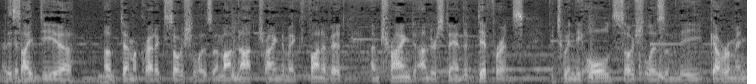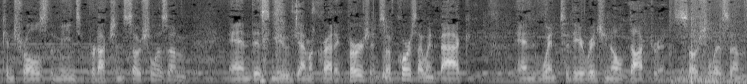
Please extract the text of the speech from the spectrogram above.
That's this idea of mm-hmm. democratic socialism. I'm not trying to make fun of it. I'm trying to understand the difference between the old socialism, the government controls the means of production socialism, and this new democratic version. So, of course, I went back and went to the original doctrine, socialism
